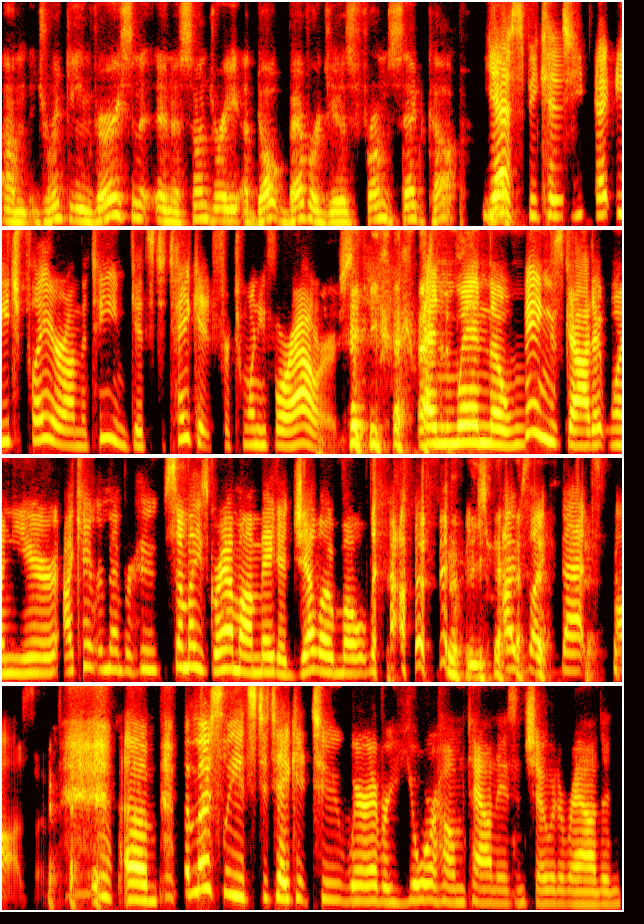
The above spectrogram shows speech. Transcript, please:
um, drinking various in a sundry adult beverages from said cup. Yes, yes, because each player on the team gets to take it for 24 hours. yes. And when the Wings got it one year, I can't remember who, somebody's grandma made a jello mold out of it. yes. I was like, that's awesome. um, but mostly it's to take it to wherever your hometown is and show it around and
